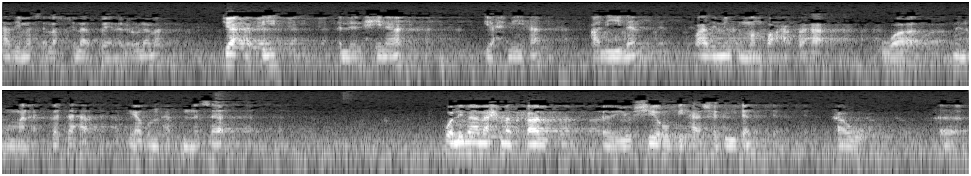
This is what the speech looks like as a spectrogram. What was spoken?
هذه مسألة خلاف بين العلماء. جاء فيه الانحناء يحميها قليلا وهذه منهم من ضعفها ومنهم من أثبتها يظنها في النساء. والإمام أحمد قال آه، يشير بها شديدا أو آه،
